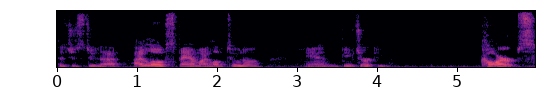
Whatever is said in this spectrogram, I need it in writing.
to just do that i love spam i love tuna and beef jerky carbs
